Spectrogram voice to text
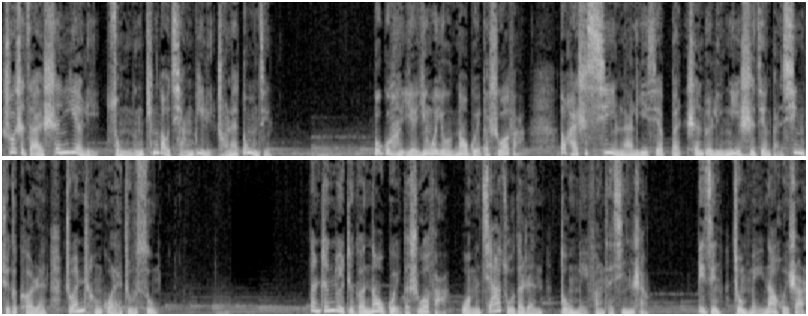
说是在深夜里总能听到墙壁里传来动静。不过，也因为有闹鬼的说法，倒还是吸引来了一些本身对灵异事件感兴趣的客人，专程过来住宿。但针对这个闹鬼的说法，我们家族的人都没放在心上，毕竟就没那回事儿。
